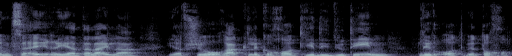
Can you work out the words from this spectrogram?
אמצעי ראיית הלילה יאפשרו רק לכוחות ידידותיים לראות בתוכו.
